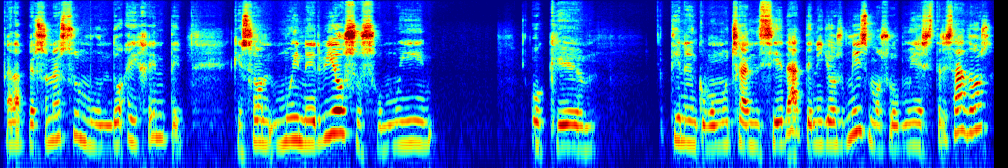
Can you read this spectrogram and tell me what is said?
Cada persona es un mundo. Hay gente que son muy nerviosos o muy o que tienen como mucha ansiedad en ellos mismos o muy estresados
